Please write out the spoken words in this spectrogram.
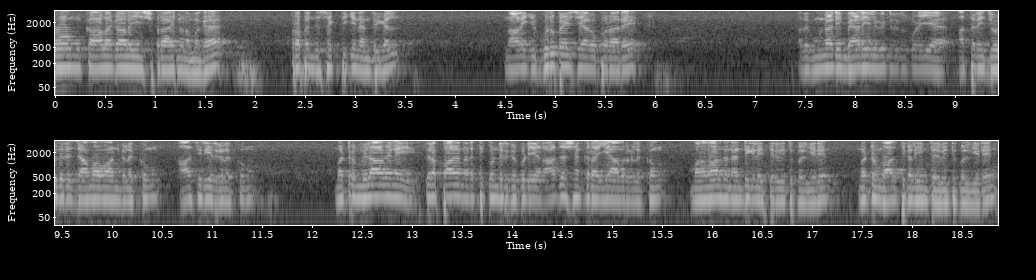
ஓம் காலகால ஈஸ்வராய நமக. பிரபஞ்ச சக்திக்கு நன்றிகள். நாளைக்கு குரு பயிற்சியாக போகிறாரு அதுக்கு முன்னாடி மேடையில் வீட்டிருக்கக்கூடிய அத்தனை ஜோதிட ஜாமவான்களுக்கும் ஆசிரியர்களுக்கும் மற்றும் விழாவினை சிறப்பாக நடத்தி கொண்டிருக்கக்கூடிய ராஜசங்கர் ஐயா அவர்களுக்கும் மனமார்ந்த நன்றிகளை தெரிவித்துக் கொள்கிறேன் மற்றும் வாழ்த்துக்களையும் தெரிவித்துக் கொள்கிறேன்.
